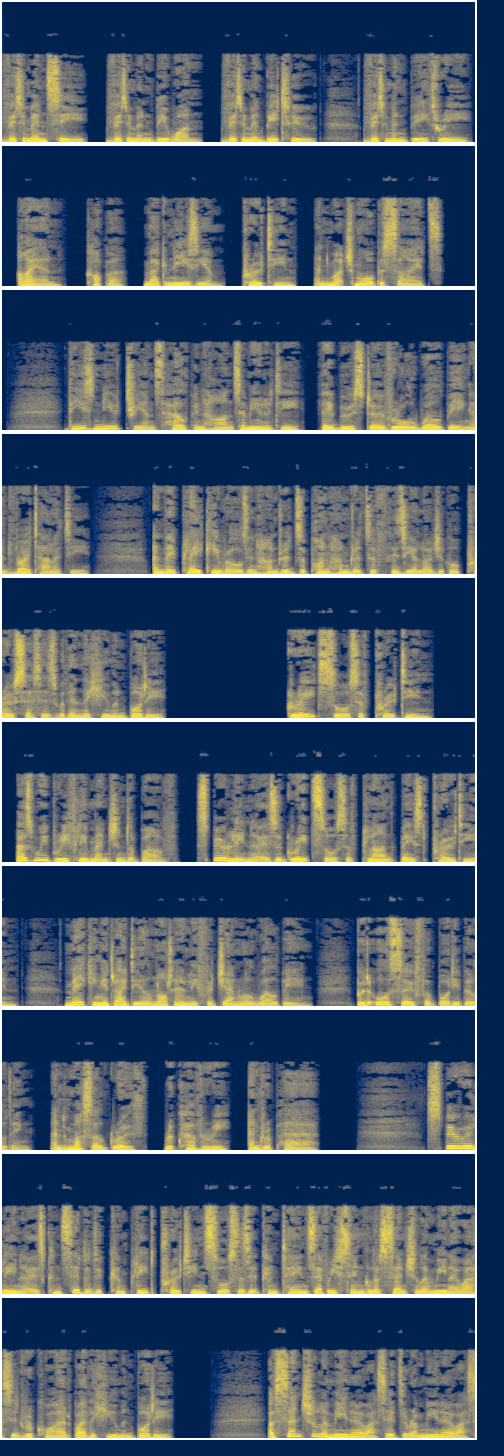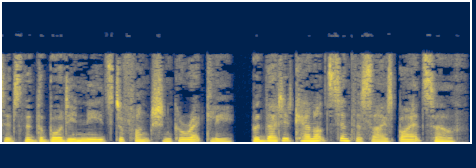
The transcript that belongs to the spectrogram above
vitamin C, vitamin B1, vitamin B2, vitamin B3, iron, copper, magnesium, protein, and much more besides. These nutrients help enhance immunity, they boost overall well-being and vitality. And they play key roles in hundreds upon hundreds of physiological processes within the human body. Great source of protein. As we briefly mentioned above, spirulina is a great source of plant-based protein, making it ideal not only for general well-being, but also for bodybuilding, and muscle growth, recovery, and repair. Spirulina is considered a complete protein source as it contains every single essential amino acid required by the human body. Essential amino acids are amino acids that the body needs to function correctly, but that it cannot synthesize by itself.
